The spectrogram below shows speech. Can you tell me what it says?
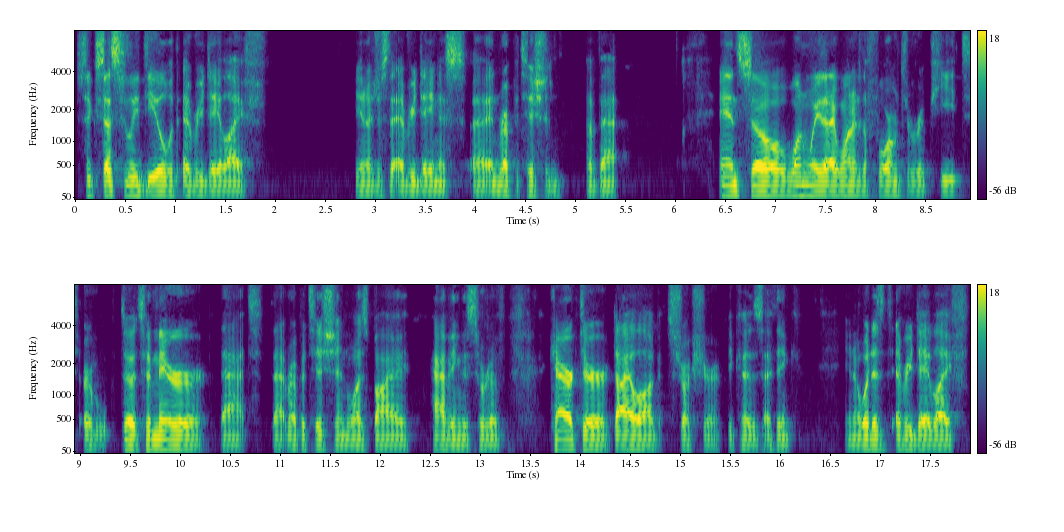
successfully deal with everyday life you know just the everydayness uh, and repetition of that and so one way that i wanted the form to repeat or to, to mirror that that repetition was by having this sort of character dialogue structure because i think you know what is everyday life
